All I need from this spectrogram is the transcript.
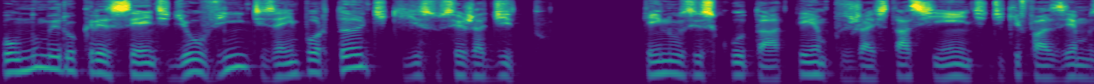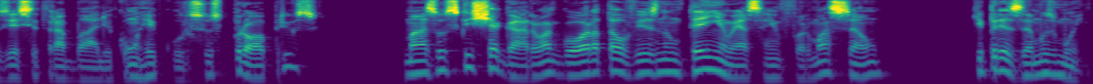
Com o número crescente de ouvintes, é importante que isso seja dito. Quem nos escuta há tempos já está ciente de que fazemos esse trabalho com recursos próprios, mas os que chegaram agora talvez não tenham essa informação, que prezamos muito.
